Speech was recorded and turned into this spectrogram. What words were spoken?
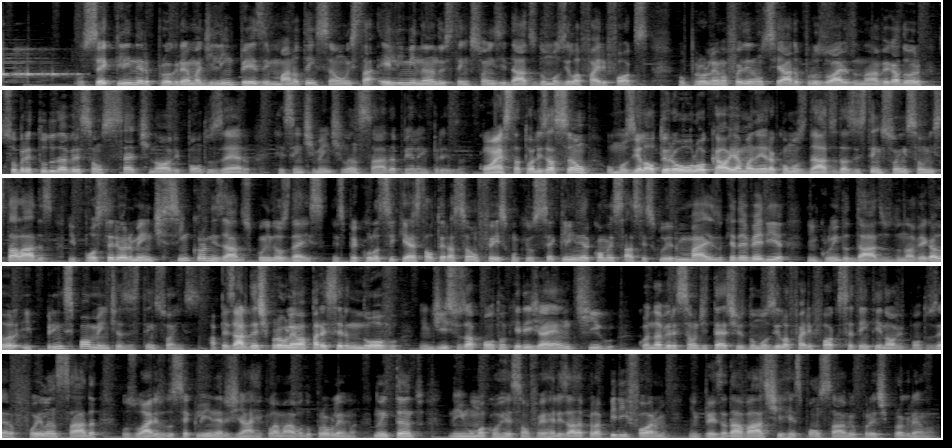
O CCleaner, programa de limpeza e manutenção, está eliminando extensões e dados do Mozilla Firefox. O problema foi denunciado por usuários do navegador, sobretudo da versão 7.9.0, recentemente lançada pela empresa. Com esta atualização, o Mozilla alterou o local e a maneira como os dados das extensões são instaladas e posteriormente sincronizados com o Windows 10. Especula-se que esta alteração fez com que o CCleaner começasse a excluir mais do que deveria, incluindo dados do navegador e principalmente as extensões. Apesar deste problema parecer novo, indícios apontam que ele já é antigo. Quando a versão de testes do Mozilla Firefox 79.0 foi lançada, usuários do CCleaner já reclamavam do problema. No entanto, nenhuma correção foi realizada pela Piriform, empresa da Avast responsável por este programa.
